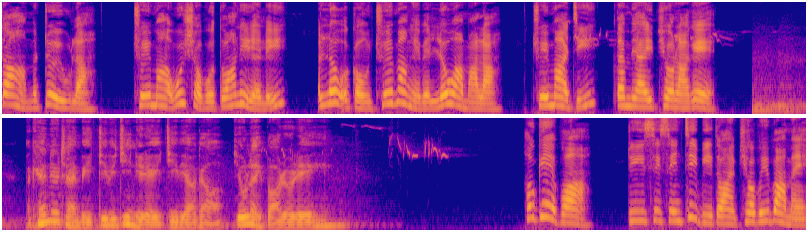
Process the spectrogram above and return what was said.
တာမတွေ့ဘူးလားချွေးမအဝတ်လျှော်ဖို့သွားနေတယ်လေအလုတ်အကုန်ချွေးမငယ်ပဲလောက်ရမှာလားချွေးမကြီးတံပြာကြီးဖြောလာခဲ့။ အခန်းထဲထိုင်ပြီး TV ကြည့်နေတဲ့ကြည်ပြားကပြောလိုက်ပါတော့တယ်ဟုတ်ကဲ့ဘွာဒီအစီအစဉ်ကြည့်ပြီးသွားရင်ဖြောပေးပါမယ်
